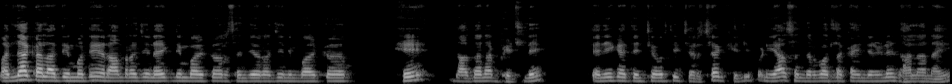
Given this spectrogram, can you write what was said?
मधल्या कालावधीमध्ये रामराजे नाईक निंबाळकर संजयराजे निंबाळकर हे दादांना भेटले. त्यांनी काय त्यांच्यावरती चर्चा केली पण या संदर्भातला काही निर्णय झाला नाही.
